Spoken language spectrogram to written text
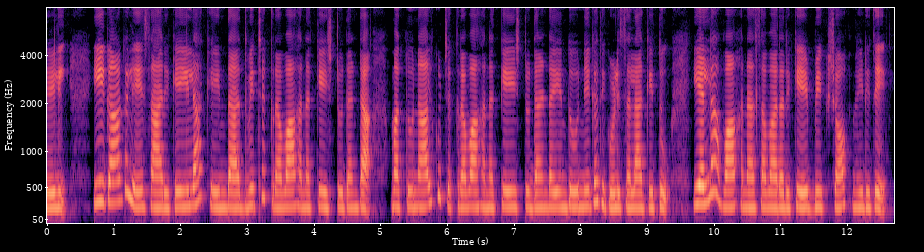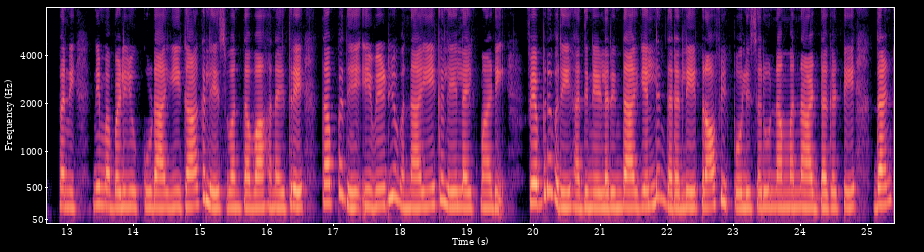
ಹೇಳಿ. ಈಗಾಗಲೇ ಸಾರಿಗೆ ಇಲಾಖೆಯಿಂದ ದ್ವಿಚಕ್ರ ವಾಹನಕ್ಕೆ ಇಷ್ಟು ದಂಡ ಮತ್ತು ನಾಲ್ಕು ಚಕ್ರ ವಾಹನಕ್ಕೆ ಇಷ್ಟು ದಂಡ ಎಂದು ನಿಗದಿಗೊಳಿಸಲಾಗಿದ್ದು, ಎಲ್ಲ ವಾಹನ ಸವಾರರಿಗೆ ಬಿಗ್ ಶಾಕ್ ನೀಡಿದೆ. ಬನ್ನಿ, ನಿಮ್ಮ ಬಳಿಯೂ ಕೂಡ ಈಗಾಗಲೇ ಸ್ವಂತ ವಾಹನ ಇದ್ದರೆ ತಪ್ಪದೆ ಈ ವಿಡಿಯೋವನ್ನು ಈಗಲೇ ಲೈಕ್ ಮಾಡಿ. ಫೆಬ್ರವರಿ ಹದಿನೇಳರಿಂದ ಎಲ್ಲೆಂದರಲ್ಲಿ ಟ್ರಾಫಿಕ್ ಪೊಲೀಸರು ನಮ್ಮನ್ನು ಅಡ್ಡಗಟ್ಟಿ ದಂಡ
